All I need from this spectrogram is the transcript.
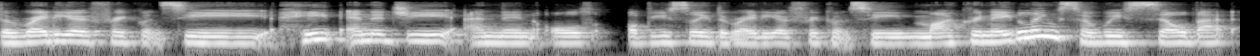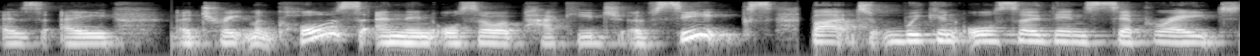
the radio frequency heat energy, and then all, obviously the radio frequency microneedling. So we sell that as a, a treatment course and then also a package of six. But we can also then separate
